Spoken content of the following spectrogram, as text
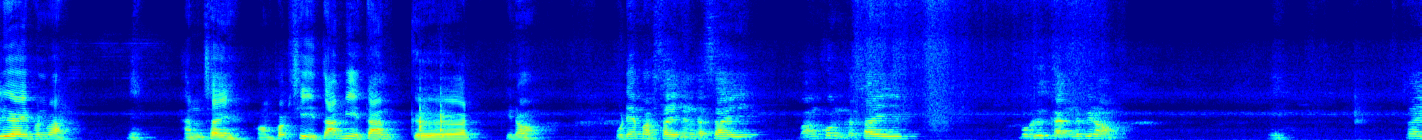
เลื่อยเพิ่นว่านี่หั่นใส่หอมผักชีตามมีตามเกิดพี่น้องผู้ใดมักใส่หยังก็ใส่บางคนก็ใส่บ่คือกันนะพี่น้อง ใส่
